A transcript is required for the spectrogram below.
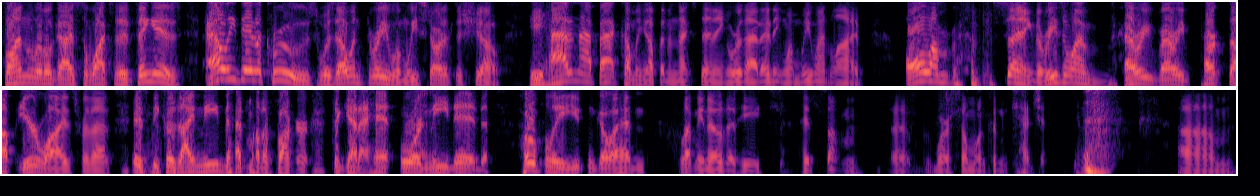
fun little guys to watch. The thing is, Elly De La Cruz was 0 3 when we started the show. He had an at bat coming up in the next inning or that inning when we went live. All I'm saying, the reason why I'm very, very perked up earwise for that is because I need that motherfucker to get a hit or needed. Hopefully, you can go ahead and let me know that he hit something uh, where someone couldn't catch it. You know? um,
